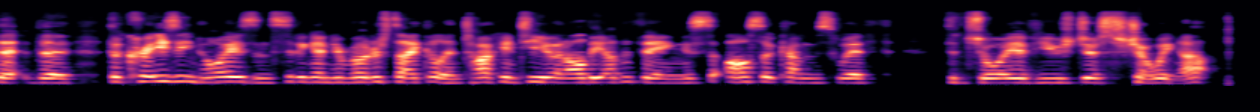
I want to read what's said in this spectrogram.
the the the crazy noise and sitting on your motorcycle and talking to you and all the other things also comes with the joy of you just showing up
